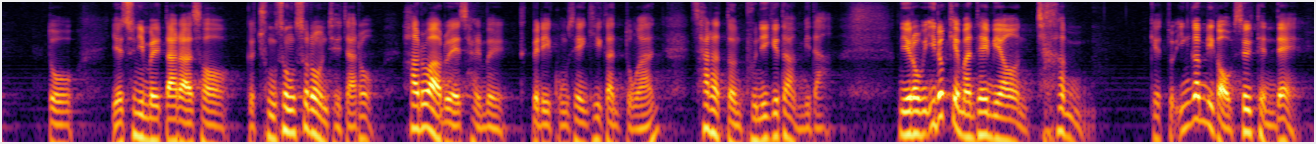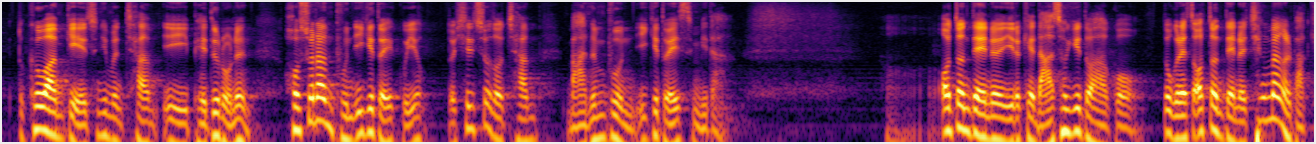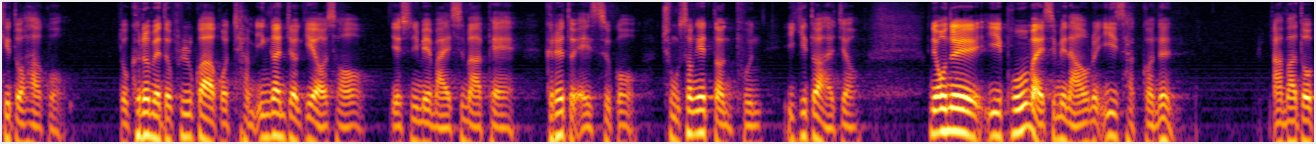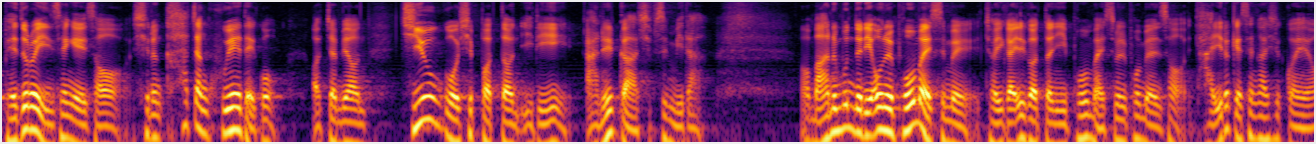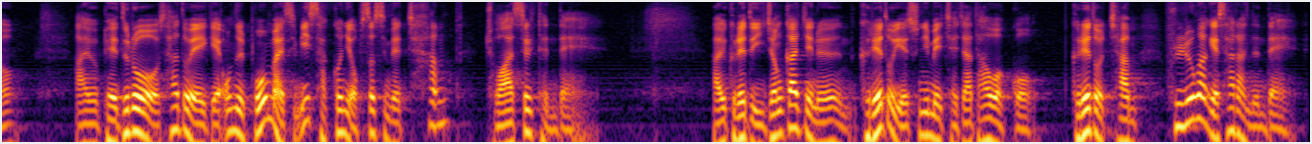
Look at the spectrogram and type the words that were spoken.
또 예수님을 따라서 그 충성스러운 제자로 하루하루의 삶을 특별히 공생 기간 동안 살았던 분이기도 합니다. 여러분 이렇게만 되면 참 이게 또 인간미가 없을 텐데 또 그와 함께 예수님은 참 이 베드로는 허술한 분이기도 했고요. 또 실수도 참 많은 분이기도 했습니다. 어, 어떤 때는 이렇게 나서기도 하고 또 그래서 어떤 때는 책망을 받기도 하고 또 그럼에도 불구하고 참 인간적이어서 예수님의 말씀 앞에 그래도 애쓰고 충성했던 분이기도 하죠. 근데 오늘 이 본문 말씀에 나오는 이 사건은 아마도 베드로의 인생에서 실은 가장 후회되고 어쩌면 지우고 싶었던 일이 아닐까 싶습니다. 어, 많은 분들이 오늘 보험 말씀을 저희가 읽었던 이 보험 말씀을 보면서 다 이렇게 생각하실 거예요. 아유 베드로 사도에게 오늘 보험 말씀 이 사건이 없었으면 참 좋았을 텐데. 아유 그래도 이전까지는 그래도 예수님의 제자다웠고 그래도 참 훌륭하게 살았는데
